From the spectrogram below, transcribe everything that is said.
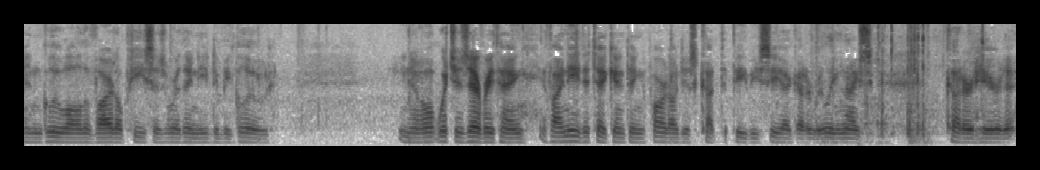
and glue all the vital pieces where they need to be glued. You know, which is everything. If I need to take anything apart, I'll just cut the PVC. I got a really nice cutter here that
